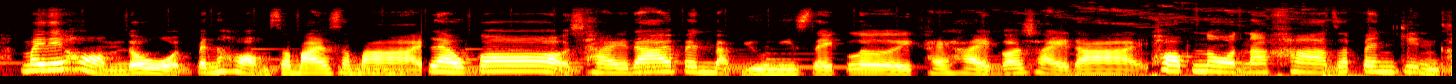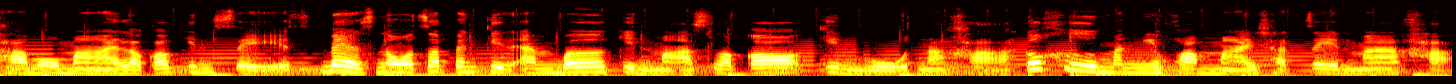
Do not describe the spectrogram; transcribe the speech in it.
ๆ ไม่ได้หอมโดด เป็นหอมสบายๆ แล้วก็ใช้ได้เป็นแบบยูนิเซ็กเลย ใครๆก็ใช้ได้ท็อปโนตนะคะจะเป็นกลิ่นคาโมไมล์แล้วก็กลิ่นเซสเบสโนตจะเป็นกลิ่นแอมเบอร์กลิ่นมัสแล้วก็กลิ่นวูดนะคะ ก็คือมันมีความไม้ชัดเจนมากค่ะ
